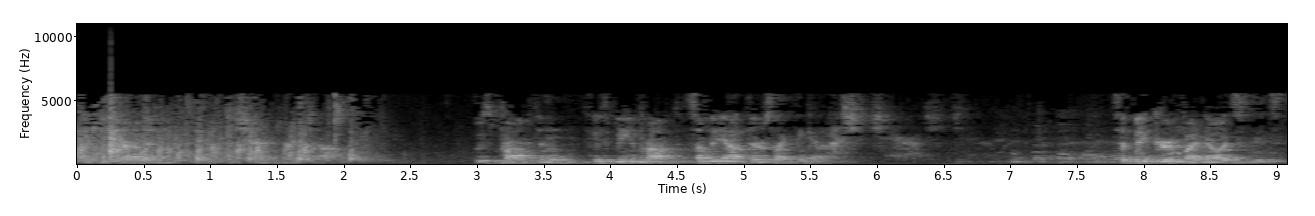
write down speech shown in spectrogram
Thank you, Charlene. Thank you. Great job. Who's prompting? Who's being prompted? Somebody out there is like thinking, I should share. I should share. It's a big group. I know it's it's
